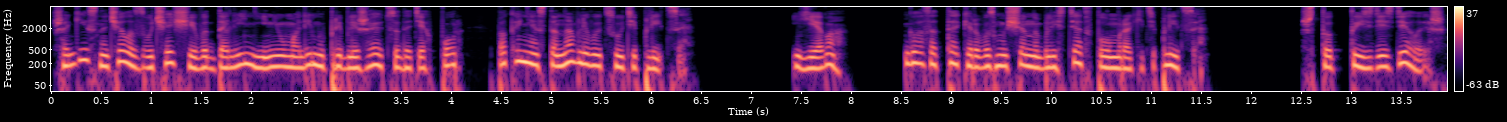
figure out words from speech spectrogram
Шаги, сначала звучащие в отдалении, неумолимо приближаются до тех пор, пока не останавливаются у теплицы. «Ева?» Глаза Такера возмущенно блестят в полумраке теплицы. «Что ты здесь делаешь?»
